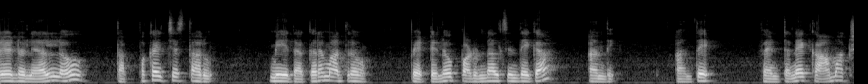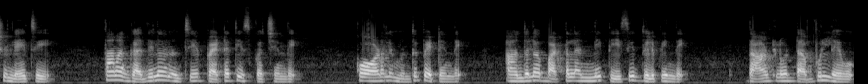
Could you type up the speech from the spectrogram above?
రెండు నెలల్లో తప్పక ఇచ్చేస్తారు. మీ దగ్గర మాత్రం పెట్టెలో పడుండాల్సిందేగా అంది. అంతే వెంటనే కామాక్షి లేచి తన గదిలో నుంచి పెట్టె తీసుకొచ్చింది. కోడలి ముందు పెట్టింది. అందులో బట్టలన్నీ తీసి దులిపింది. దాంట్లో డబ్బులు లేవు.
